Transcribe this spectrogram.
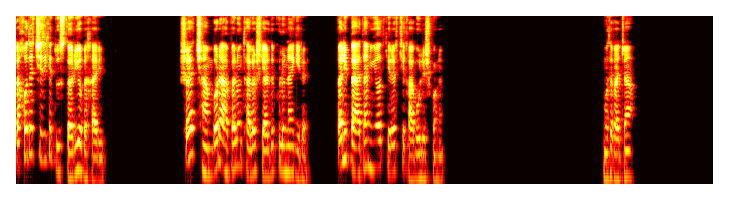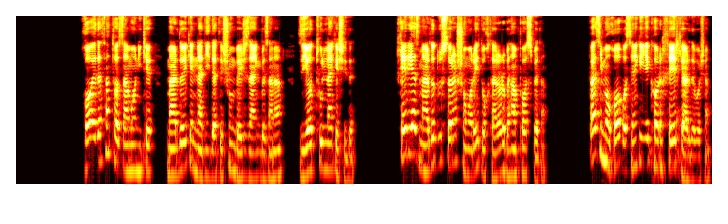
و خودت چیزی که دوست داری رو بخری؟ شاید چند بار اول اون تلاش کرده پولو نگیره. ولی بعدا یاد گرفت که قبولش کنه. متوجهم؟ قاعدتا تا زمانی که مردایی که ندیدتشون بهش زنگ بزنن زیاد طول نکشیده. خیلی از مردا دوست دارن شماره دخترها رو به هم پاس بدن. بعضی موقع واسه اینکه یه کار خیر کرده باشن.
